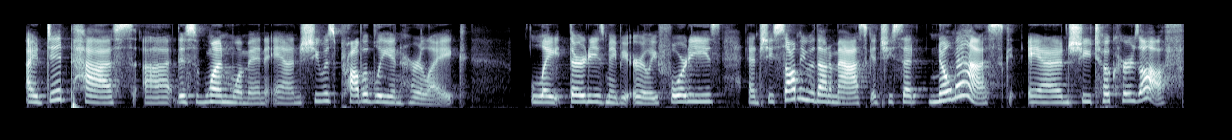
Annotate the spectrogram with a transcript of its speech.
I did pass uh, this one woman, and she was probably in her like late 30s, maybe early 40s, and she saw me without a mask and she said, No mask. And she took hers off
